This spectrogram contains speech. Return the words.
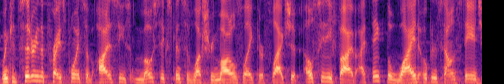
When considering the price points of Audeze's most expensive luxury models like their flagship LCD5, I think the wide open soundstage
